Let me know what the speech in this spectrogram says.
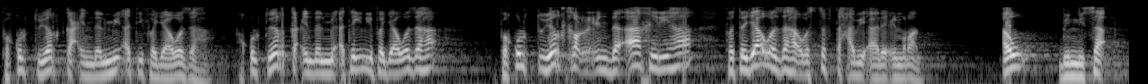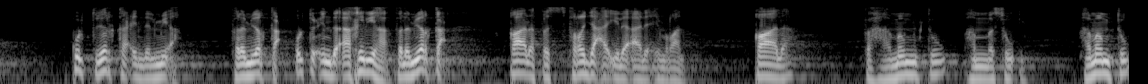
فقلت يركع عند المئة فجاوزها. فقلت يركع عند المئتين فجاوزها. فقلت يركع عند آخرها فتجاوزها واستفتح بآل عمران. أو بالنساء. قلت يركع عند المئة فلم يركع. قلت عند آخرها فلم يركع. قال فرجع إلى آل عمران. قال فهممت هم سوء. هممت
